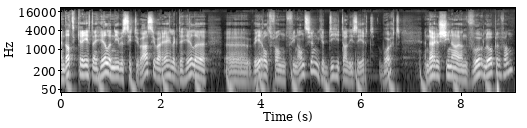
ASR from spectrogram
En dat creëert een hele nieuwe situatie waar eigenlijk de hele uh, wereld van financiën gedigitaliseerd wordt. En daar is China een voorloper van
